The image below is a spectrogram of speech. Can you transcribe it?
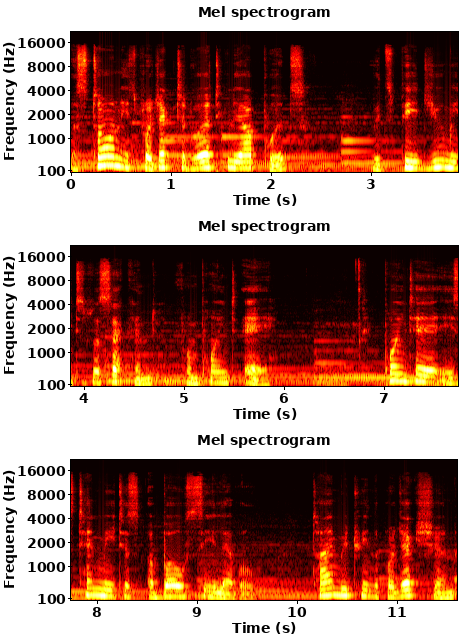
A stone is projected vertically upwards with speed u meters per second from point A. Point A is 10 meters above sea level. Time between the projection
